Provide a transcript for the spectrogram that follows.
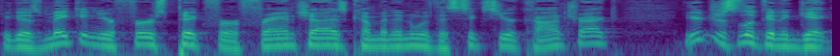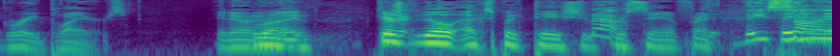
Because making your first pick for a franchise coming in with a six-year contract, you're just looking to get great players. You know what I mean? There's You're- no expectation no, for San Fran. They, didn't signed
